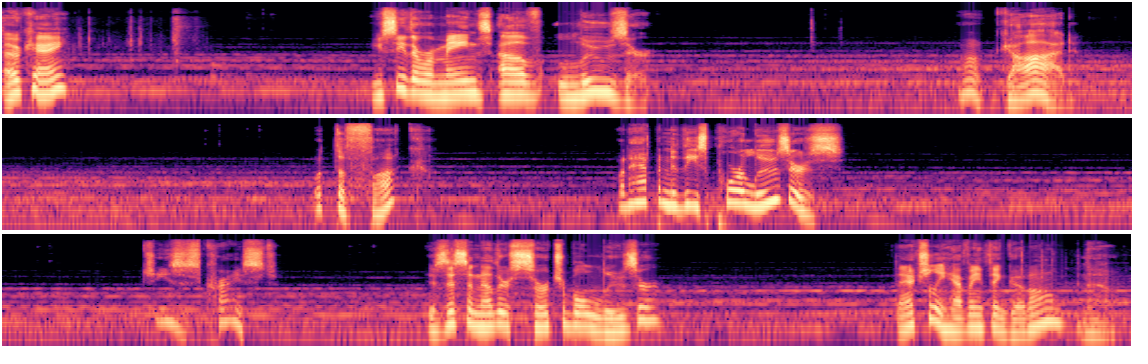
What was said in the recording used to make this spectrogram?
Okay. You see the remains of loser. Oh, God. What the fuck? What happened to these poor losers? Jesus Christ. Is this another searchable loser? They actually have anything good on them? No.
